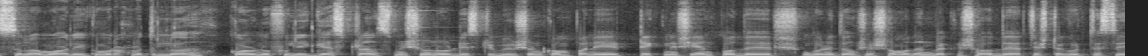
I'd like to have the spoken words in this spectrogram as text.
আসসালামু আলাইকুম রহমতুল্লাহ। কর্ণফুলী গ্যাস ট্রান্সমিশন ও ডিস্ট্রিবিউশন কোম্পানির টেকনিশিয়ান পদের গণিত অংশের সমাধান ব্যাখ্যা সহ দেওয়ার চেষ্টা করতেছি।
